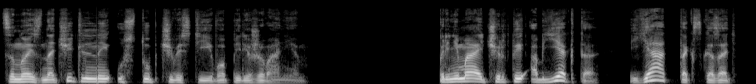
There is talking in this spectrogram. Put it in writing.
ценой значительной уступчивости его переживаниям. Принимая черты объекта, я, так сказать,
